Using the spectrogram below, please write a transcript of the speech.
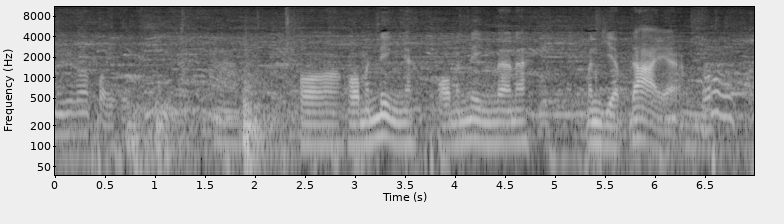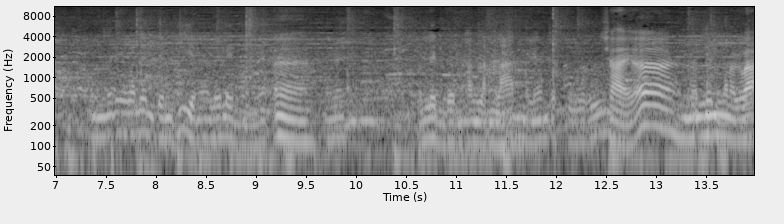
ไม่ใช่ว่าปล่อยเต็มที่นะอ่าพอพอมันนิ่งไงพอมันนิ่งแล้วนะมันเหยียบได้อะมันไม่ได้ว่าเล่นเต็มที่นะเลยเล่นอย่างเงี้ยเออใช่ไหมมันเล่นเดิมพันหลักล้านมาแล้วมันจะกลัวหรือใช่เออมันหลักละ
